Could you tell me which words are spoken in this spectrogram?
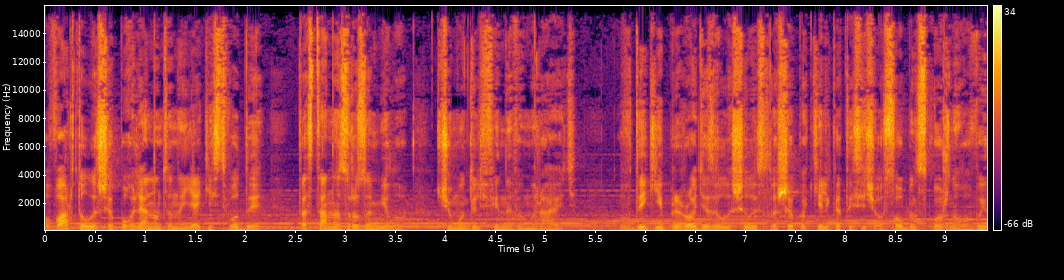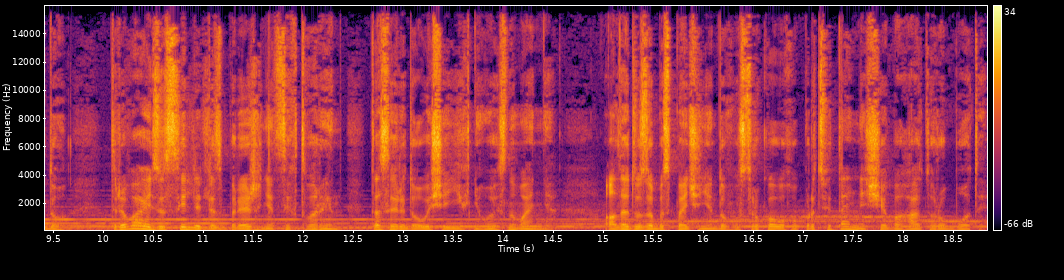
Варто лише поглянути на якість води, та стане зрозуміло, чому дельфіни вимирають. В дикій природі залишились лише по кілька тисяч особин з кожного виду. Тривають зусилля для збереження цих тварин та середовища їхнього існування, але до забезпечення довгострокового процвітання ще багато роботи.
